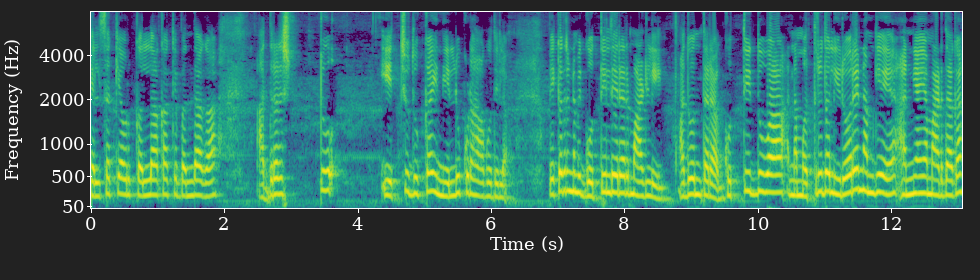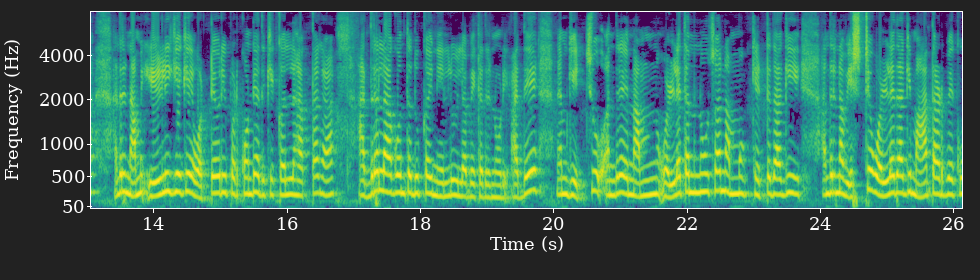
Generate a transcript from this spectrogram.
ಕೆಲಸಕ್ಕೆ ಅವ್ರು ಕಲ್ಲು ಹಾಕೋಕ್ಕೆ ಬಂದಾಗ ಅದರಷ್ಟು ಹೆಚ್ಚು ದುಃಖ ಇನ್ನೆಲ್ಲೂ ಕೂಡ ಆಗೋದಿಲ್ಲ. ಬೇಕಾದರೆ ನಮಗೆ ಗೊತ್ತಿಲ್ಲದೆ ಇರೋರು ಮಾಡಲಿ. ಅದೊಂಥರ. ಗೊತ್ತಿದ್ದುವ ನಮ್ಮ ಹತ್ರದಲ್ಲಿ ಇರೋರೇ ನಮಗೆ ಅನ್ಯಾಯ ಮಾಡಿದಾಗ, ಅಂದರೆ ನಮ್ಮ ಏಳಿಗೆಗೆ ಹೊಟ್ಟೆವರಿ ಪಡ್ಕೊಂಡೆ ಅದಕ್ಕೆ ಕಲ್ಲು ಹಾಕಿದಾಗ ಅದರಲ್ಲಾಗುವಂಥ ದುಃಖ ಇನ್ನೆಲ್ಲೂ ಇಲ್ಲ ಬೇಕಾದರೆ ನೋಡಿ. ಅದೇ ನಮಗೆ ಹೆಚ್ಚು, ಅಂದರೆ ನಮ್ಮ ಒಳ್ಳೆತನವೂ ಸಹ ನಮ್ಮ ಕೆಟ್ಟದಾಗಿ, ಅಂದರೆ ನಾವು ಎಷ್ಟೇ ಒಳ್ಳೆಯದಾಗಿ ಮಾತಾಡಬೇಕು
